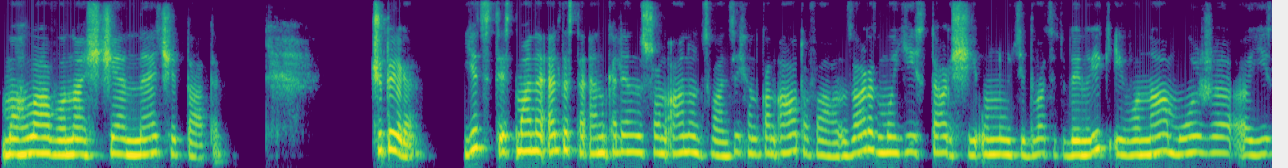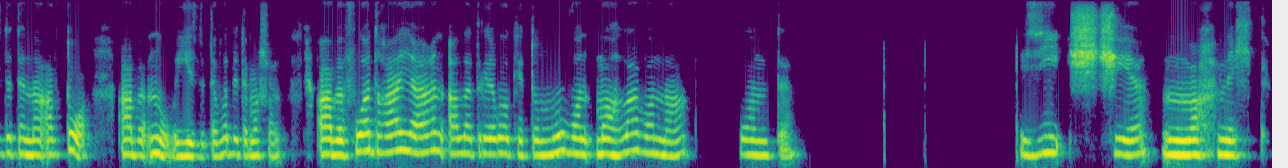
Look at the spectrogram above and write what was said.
Могла вона ще не читати. Чотири. Jetzt ist meine älteste Enkelin schon 21 und kann Auto fahren. Зараз моїй старшій онуці 21 рік, і вона може е, їздити на авто, аби, ну, їздити, водити машину. Аби vor drei Jahren, але три роки тому, вон, могла вона, konnte, sie ще noch nicht,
